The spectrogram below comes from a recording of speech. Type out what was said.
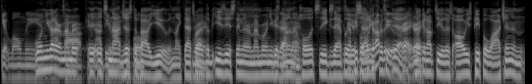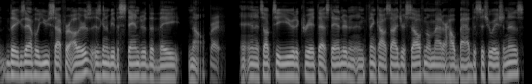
get lonely Well, and you got to remember, it, it's not just people. about you, and like that's where the easiest thing to remember when you get down in that hole. It's the example you're setting looking for up the to you. yeah, Right, right. looking up to you. There's always people watching, and the example you set for others is going to be the standard that they know. right And, and it's up to you to create that standard and, and think outside yourself, no matter how bad the situation is,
